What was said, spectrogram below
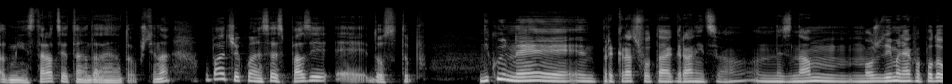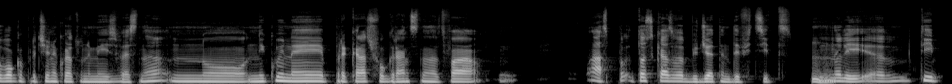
администрацията на дадената община. Обаче, ако не се спази, е доста тъпо. Никой не е прекрачвал тая граница. Не знам, може да има някаква по-дълбока причина, която не ми е известна, но никой не е прекрачвал границата на това. Аз, то се казва бюджетен дефицит. Mm-hmm. Нали, е, ти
